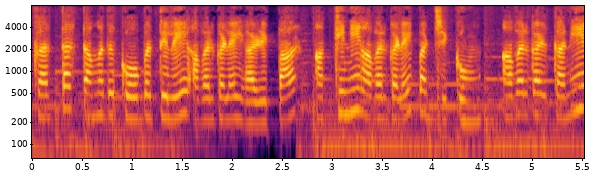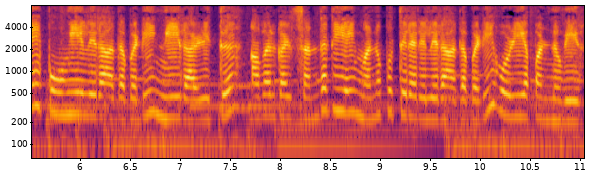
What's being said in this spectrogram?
கர்த்தர் தமது கோபத்திலே அவர்களை அழிப்பார். அக்கினி அவர்களை பட்சிக்கும். அவர்கள் கனியை பூமியிலிராதபடி நீர் அழித்து அவர்கள் சந்ததியை மனுபுத்திரரிலிராதபடி ஒழிய பண்ணுவீர்.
